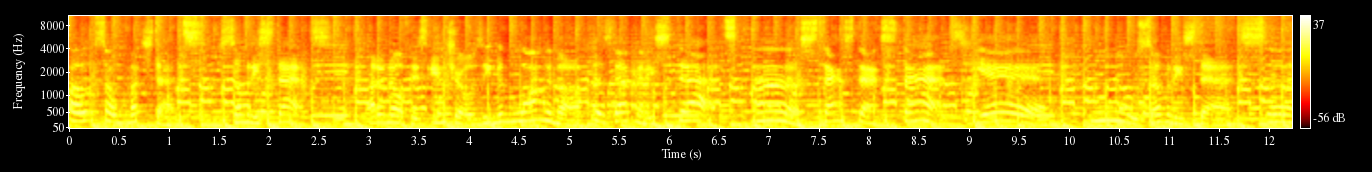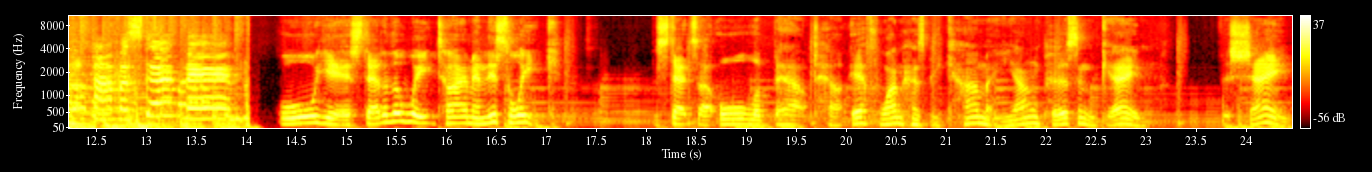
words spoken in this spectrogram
Oh, so much stats. So many stats. I don't know if this intro is even long enough. There's that many stats. Uh, stats, stats, stats. Yeah. Ooh, so many stats. Uh, I'm a stat man. Oh, yeah, stat of the week time. And this week, the stats are all about how F1 has become a young person game. The shame.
